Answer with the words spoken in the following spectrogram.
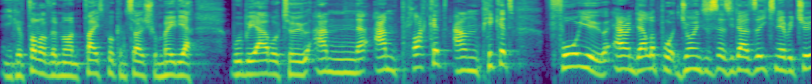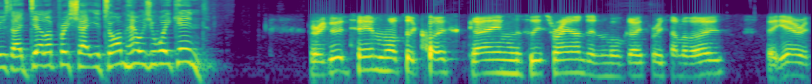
and you can follow them on Facebook and social media, will be able to un- unpluck it, unpick it for you. Aaron Delaporte joins us as he does each and every Tuesday. Della, appreciate your time. How was your weekend? Very good, Tim. Lots of close games this round, and we'll go through some of those. But yeah, if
